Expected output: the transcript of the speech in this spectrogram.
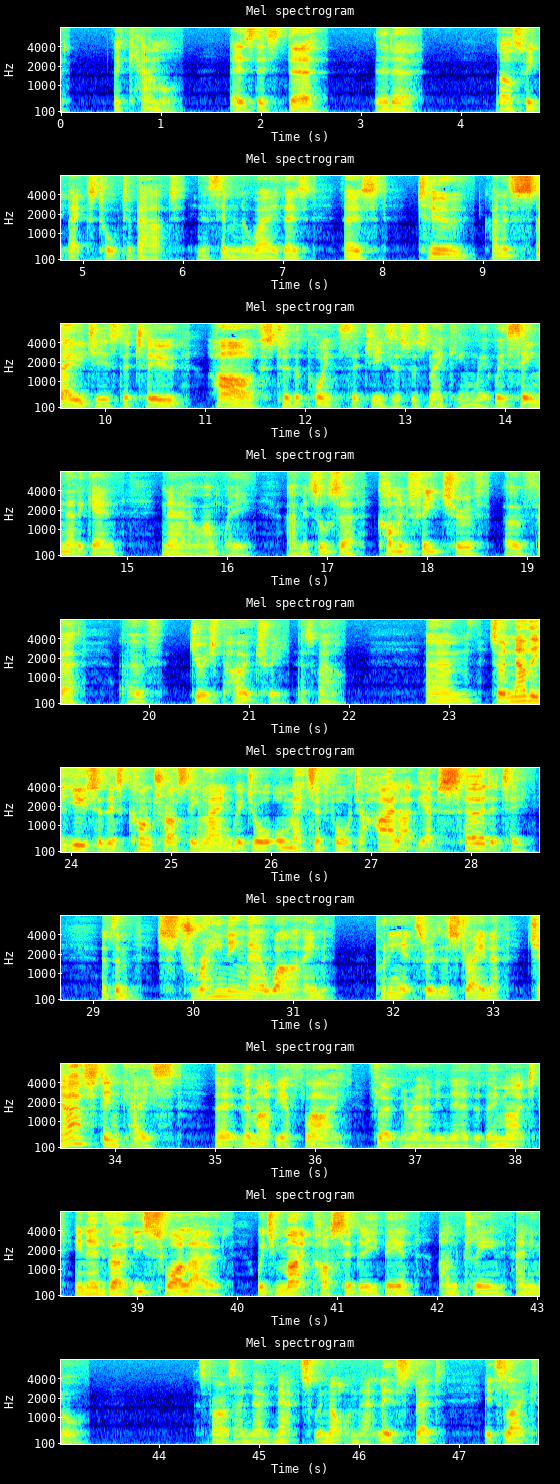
the camel. There's this duh, duh. Last week, Bex talked about in a similar way those, those two kind of stages, the two halves to the points that Jesus was making. We're, we're seeing that again now, aren't we? Um, it's also a common feature of, of, uh, of Jewish poetry as well. Um, so, another use of this contrasting language or, or metaphor to highlight the absurdity of them straining their wine, putting it through the strainer, just in case there, there might be a fly floating around in there that they might inadvertently swallow, which might possibly be an unclean animal. As far as I know, gnats were not on that list, but it's like,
